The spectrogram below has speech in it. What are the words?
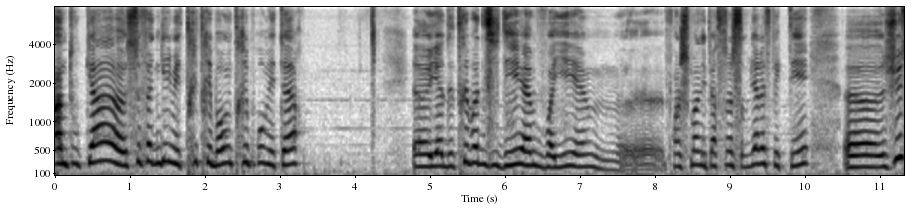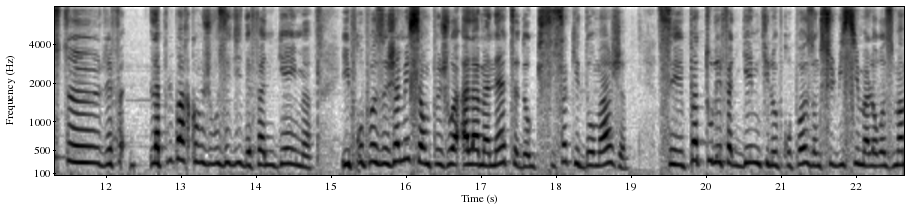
en tout cas, ce fan game est très très bon, très prometteur. Il y a de très bonnes idées, hein, vous voyez. Hein, franchement, les personnages sont bien respectés. juste, la plupart, comme je vous ai dit, des fan games il propose jamais si on peut jouer à la manette, donc c'est ça qui est dommage. C'est pas tous les fan games qui le proposent, donc celui-ci malheureusement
